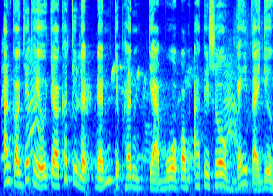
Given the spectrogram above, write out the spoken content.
anh còn giới thiệu cho khách du lịch đến chụp hình và mua bông atiso ngay tại vườn.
